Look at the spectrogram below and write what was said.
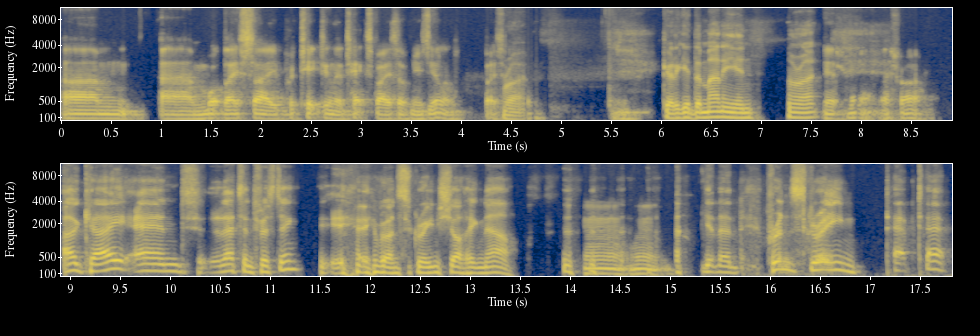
um, um, what they say, protecting the tax base of New Zealand, basically. Right. Mm. Got to get the money in. All right. Yeah, that's right. Okay, and that's interesting. Everyone's screenshotting now mm-hmm. Get that print screen. Tap tap.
